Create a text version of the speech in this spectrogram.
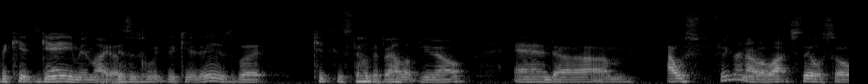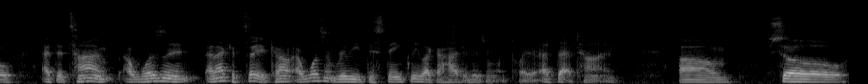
the kid's game and like Yeah. this is who the kid is, but kids can still develop, you know. And um, I was figuring out a lot still. So at the time, I wasn't, and I could say it, kind of- I wasn't really distinctly like a high division one player at that time. Um, so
